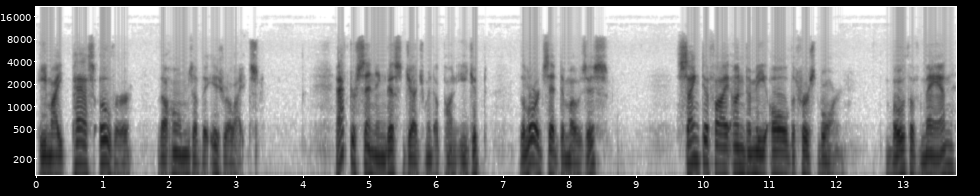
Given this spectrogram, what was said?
he might pass over the homes of the Israelites. After sending this judgment upon Egypt, the Lord said to Moses, Sanctify unto me all the firstborn, both of man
